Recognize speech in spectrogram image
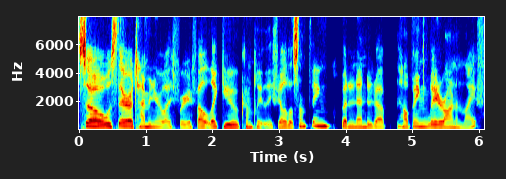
So, was there a time in your life where you felt like you completely failed at something, but it ended up helping later on in life?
